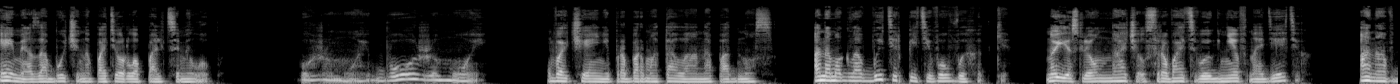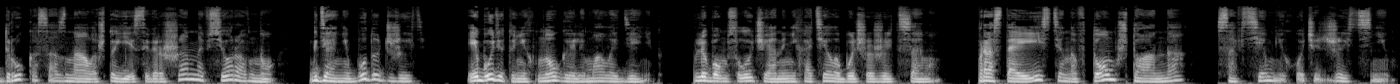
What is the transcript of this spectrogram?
Эми озабоченно потерла пальцами лоб. «Боже мой, боже мой!» В отчаянии пробормотала она под нос. Она могла вытерпеть его выходки. Но если он начал срывать свой гнев на детях, она вдруг осознала, что ей совершенно все равно, где они будут жить, и будет у них много или мало денег. В любом случае она не хотела больше жить с Сэмом. Простая истина в том, что она совсем не хочет жить с ним.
